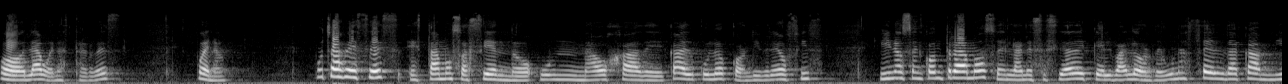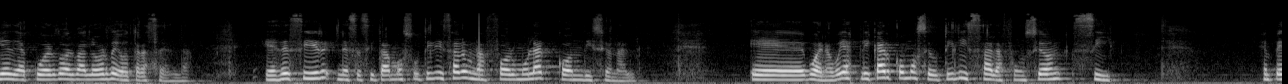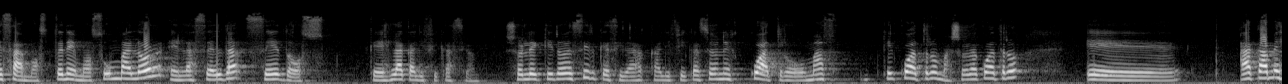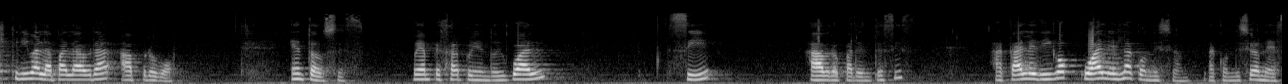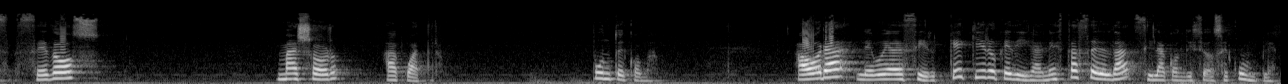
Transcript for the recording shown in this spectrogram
Hola, buenas tardes. Bueno, muchas veces estamos haciendo una hoja de cálculo con LibreOffice y nos encontramos en la necesidad de que el valor de una celda cambie de acuerdo al valor de otra celda. Es decir, necesitamos utilizar una fórmula condicional. Eh, bueno, voy a explicar cómo se utiliza la función si. Empezamos, tenemos un valor en la celda C2 que es la calificación. Yo le quiero decir que si la calificación es 4 o más que 4, mayor a 4, eh, acá me escriba la palabra aprobó. Entonces, voy a empezar poniendo igual, si, abro paréntesis, acá le digo cuál es la condición. La condición es C2 mayor a 4. Punto y coma. Ahora le voy a decir qué quiero que diga en esta celda si la condición se cumple.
